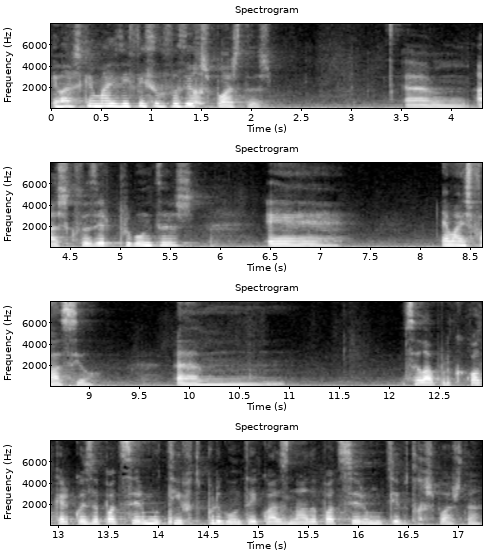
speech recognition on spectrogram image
Eu acho que é mais difícil fazer respostas. Um, acho que fazer perguntas é, é mais fácil. Um, sei lá, porque qualquer coisa pode ser motivo de pergunta e quase nada pode ser um motivo de resposta.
